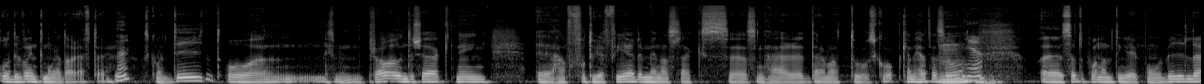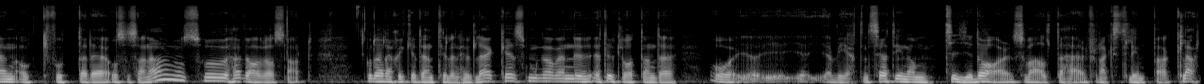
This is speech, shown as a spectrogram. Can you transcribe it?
Och det var inte många dagar efter. Nej. Så kom jag dit och mm, liksom en bra undersökning. Eh, han fotograferade med någon slags eh, sån här dermatoskop, kan det heta så? Ja. Eh, satte på någon liten grej på mobilen och fotade och så sa han, ja, men så hör vi av oss snart. Och då hade han skickat den till en hudläkare som gav en, ett utlåtande. Och jag, jag, jag vet inte, så att inom tio dagar så var allt det här från ax till limpa klart.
